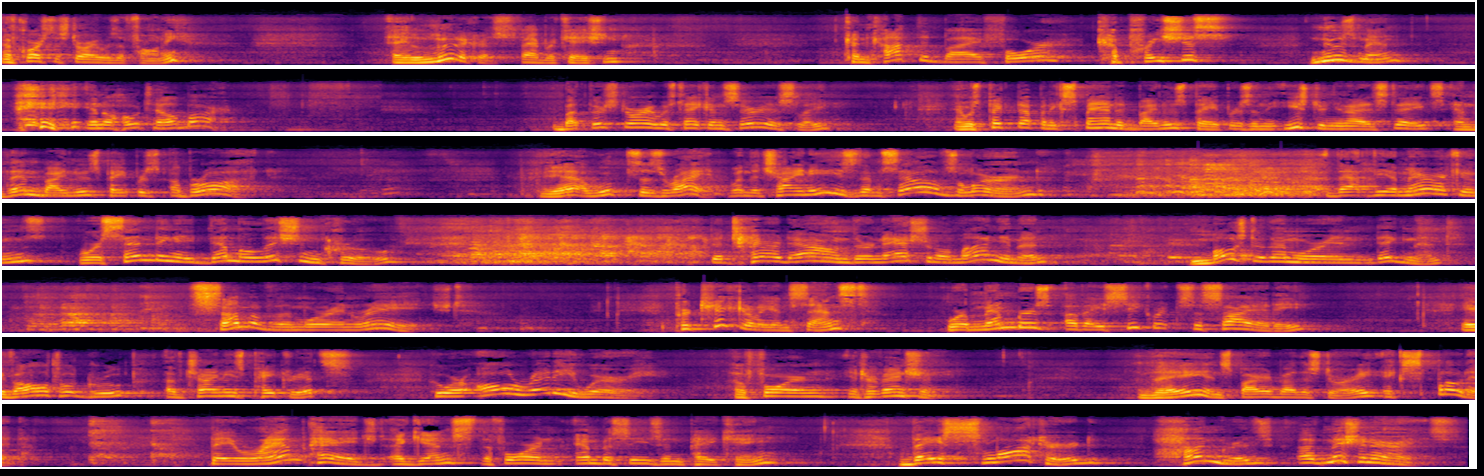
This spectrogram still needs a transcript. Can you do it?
And of course, the story was a phony, a ludicrous fabrication concocted by four capricious newsmen in a hotel bar. But their story was taken seriously and was picked up and expanded by newspapers in the eastern United States and then by newspapers abroad. Yeah, whoops is right. When the Chinese themselves learned that the Americans were sending a demolition crew to tear down their national monument, most of them were indignant, some of them were enraged. Particularly incensed were members of a secret society, a volatile group of Chinese patriots who were already wary of foreign intervention. They, inspired by the story, exploded. They rampaged against the foreign embassies in Peking. They slaughtered hundreds of missionaries.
